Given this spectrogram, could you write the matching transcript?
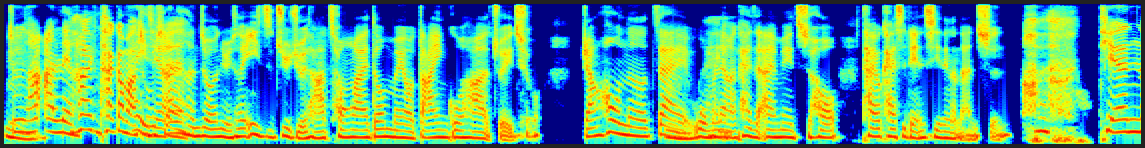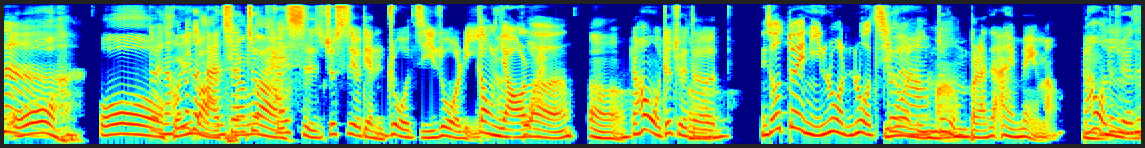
嗯、就是他暗恋他，他干嘛？他以前暗恋很久的女生一直拒绝他，从来都没有答应过他的追求。然后呢，在我们两个开始暧昧之后，嗯、他又开始联系那个男生。天哪！哦，哦对，然后那个男生就开始就是有点若即若离，动摇了。嗯，然后我就觉得，嗯、你说对你若若即若离吗？就我们本来在暧昧嘛。然后我就觉得这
